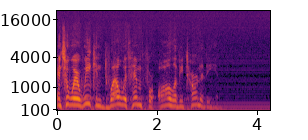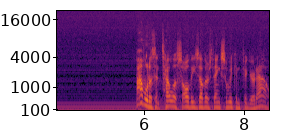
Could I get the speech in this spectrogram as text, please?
and to where we can dwell with Him for all of eternity. The Bible doesn't tell us all these other things so we can figure it out.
